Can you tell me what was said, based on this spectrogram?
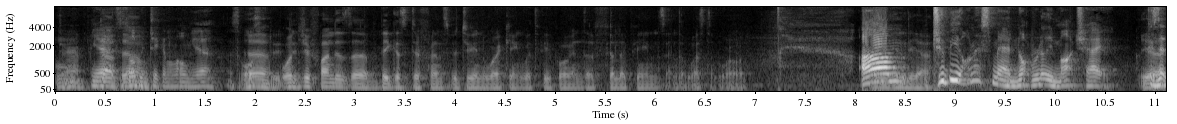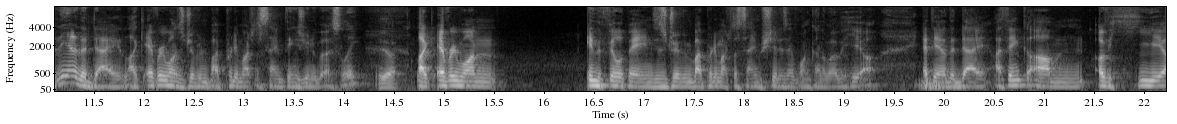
Damn. Yeah, Yeah, it's all been taken along. Yeah. That's Yeah. awesome, dude. What did you find is the biggest difference between working with people in the Philippines and the Western world? Um, India. to be honest, man, not really much. Hey, because Yeah. at the end of the day, like everyone's driven by pretty much the same things universally. Yeah. Like everyone in the Philippines is driven by pretty much the same shit as everyone kind of over here. At the end of the day, I think um, over here,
